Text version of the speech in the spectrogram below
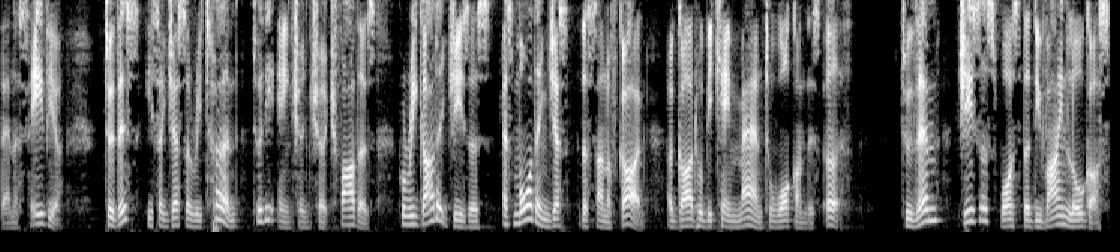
than a savior. To this, he suggests a return to the ancient church fathers, who regarded Jesus as more than just the Son of God, a God who became man to walk on this earth. To them, Jesus was the divine Logos,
